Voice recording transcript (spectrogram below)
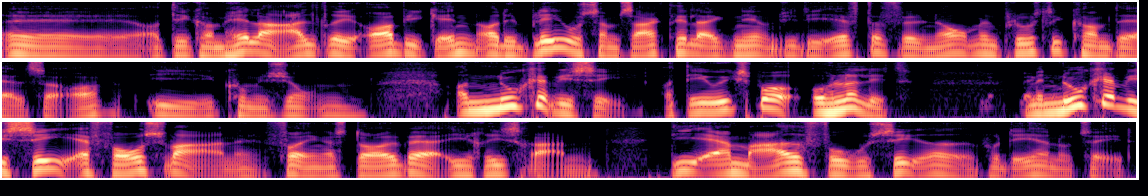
Øh, og det kom heller aldrig op igen, og det blev jo som sagt heller ikke nævnt i de efterfølgende år, men pludselig kom det altså op i kommissionen. Og nu kan vi se, og det er jo ikke spor underligt, men nu kan vi se, at forsvarerne for Inger Støjberg i rigsretten, de er meget fokuseret på det her notat.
